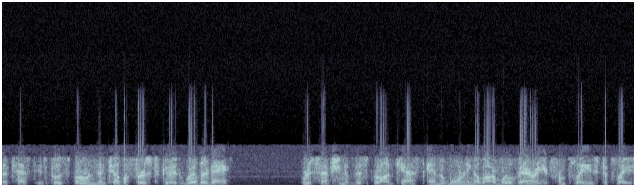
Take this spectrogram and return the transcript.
the test is postponed until the first good weather day. Reception of this broadcast and the warning alarm will vary from place to place.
